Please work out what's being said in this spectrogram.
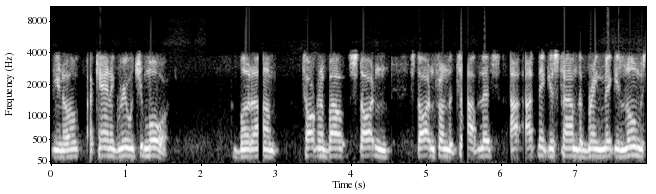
you know, I can't agree with you more. But um, talking about starting starting from the top, let's. I, I think it's time to bring Mickey Loomis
